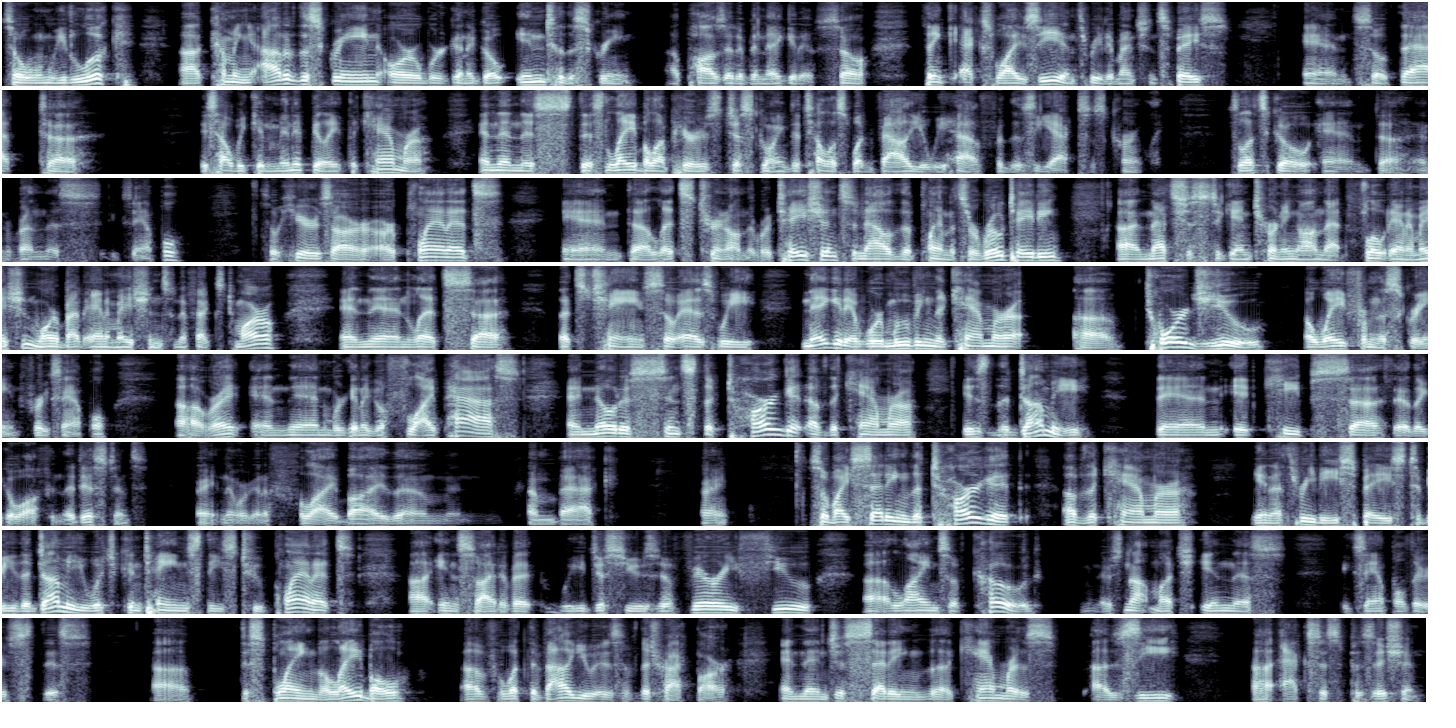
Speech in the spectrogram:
So when we look uh, coming out of the screen or we're going to go into the screen, positive and negative. So think X, Y, Z in three-dimension space. And so that uh, is how we can manipulate the camera. And then this, this label up here is just going to tell us what value we have for the z-axis currently. So let's go and, uh, and run this example. So here's our, our planets, And uh, let's turn on the rotation. So now the planets are rotating. Uh, and that's just, again, turning on that float animation. More about animations and effects tomorrow. And then let's, uh, let's change. So as we negative, we're moving the camera uh, towards you away from the screen, for example. Uh, right? And then we're going to go fly past. And notice since the target of the camera is the dummy, then it keeps, uh, there they go off in the distance, right? And then we're going to fly by them and come back, right? So by setting the target of the camera in a 3D space to be the dummy, which contains these two planets uh, inside of it, we just use a very few uh, lines of code. I mean, there's not much in this example. There's this uh, displaying the label of what the value is of the track bar and then just setting the camera's uh, Z uh, axis position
